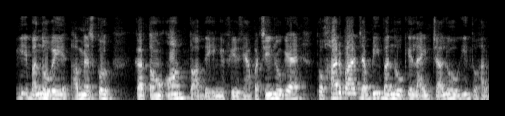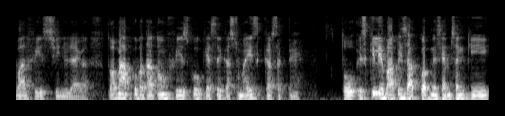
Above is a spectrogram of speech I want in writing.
ये बंद हो गई है अब मैं इसको करता हूँ ऑन तो आप देखेंगे फेस यहाँ पर चेंज हो गया है। तो हर बार जब भी बंद होके लाइट चालू होगी तो हर बार फेस चेंज हो जाएगा। तो अब मैं आपको बताता हूँ फेस को कैसे कस्टमाइज कर सकते हैं। तो इसके लिए वापस आपको अपने सैमसंग की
